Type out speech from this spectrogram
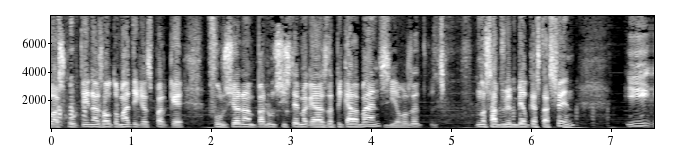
a les cortines automàtiques perquè funcionen per un sistema que has de picar de mans i llavors et, no saps ben bé el que estàs fent. I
